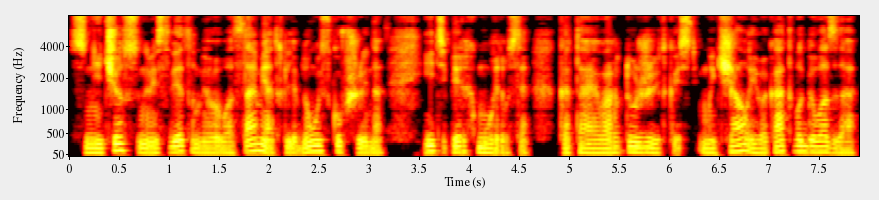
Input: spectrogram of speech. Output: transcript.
с нечесанными светлыми волосами отхлебнул из кувшина и теперь хмурился, катая во рту жидкость, мычал и выкатывал глаза,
